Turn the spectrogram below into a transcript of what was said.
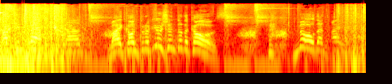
Not impressed, Doug. My contribution to the cause. Know that I.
